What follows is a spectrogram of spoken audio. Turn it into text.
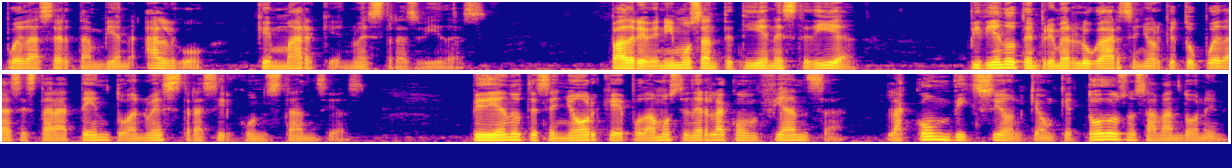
pueda ser también algo que marque nuestras vidas. Padre, venimos ante ti en este día, pidiéndote en primer lugar, Señor, que tú puedas estar atento a nuestras circunstancias, pidiéndote, Señor, que podamos tener la confianza, la convicción que aunque todos nos abandonen,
